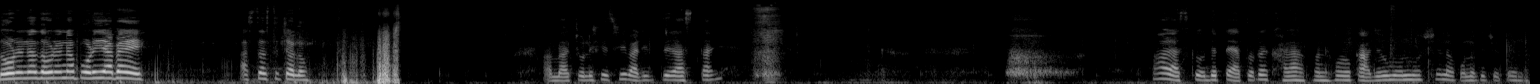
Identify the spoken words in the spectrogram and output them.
দৌড়ে না দৌড়ে না, পড়ে যাবে। আস্তে আস্তে চলো। আমরা চলে এসেছি বাড়িতে রাস্তায়। আর আজকে ওদেরটা এতটা খারাপ মানে কোনো কাজেও মন বসছে না, কোনো কিছুতে না।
